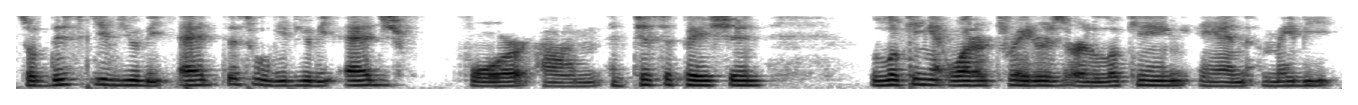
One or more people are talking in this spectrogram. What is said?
So this give you the edge. This will give you the edge for um, anticipation, looking at what our traders are looking, and maybe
